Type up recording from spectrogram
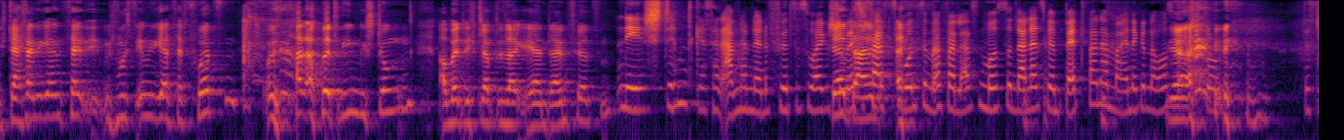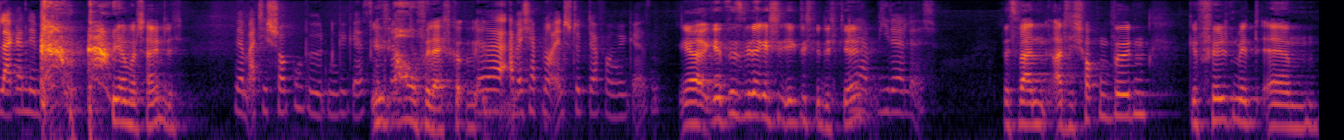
Ich dachte dann die ganze Zeit, ich musste irgendwie die ganze Zeit furzen und hat auch übertrieben gestunken, aber ich glaube, das lag eher an deinen Fürzen. Nee, stimmt. Gestern Abend haben deine Fürze so Ja, dass ich fast das Wohnzimmer verlassen musste. Und dann, als wir im Bett waren, haben meine genauso Ja. gestunken. Das lag an dem Essen. Ja, wahrscheinlich. Wir haben Artischockenböden gegessen. Ich auch, Restaurant. vielleicht. kommt- Ja, aber ich habe nur ein Stück davon gegessen. Ja, jetzt ist es wieder richtig eklig für dich, gell? Ja, widerlich. Das waren Artischockenböden, gefüllt mit ähm,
